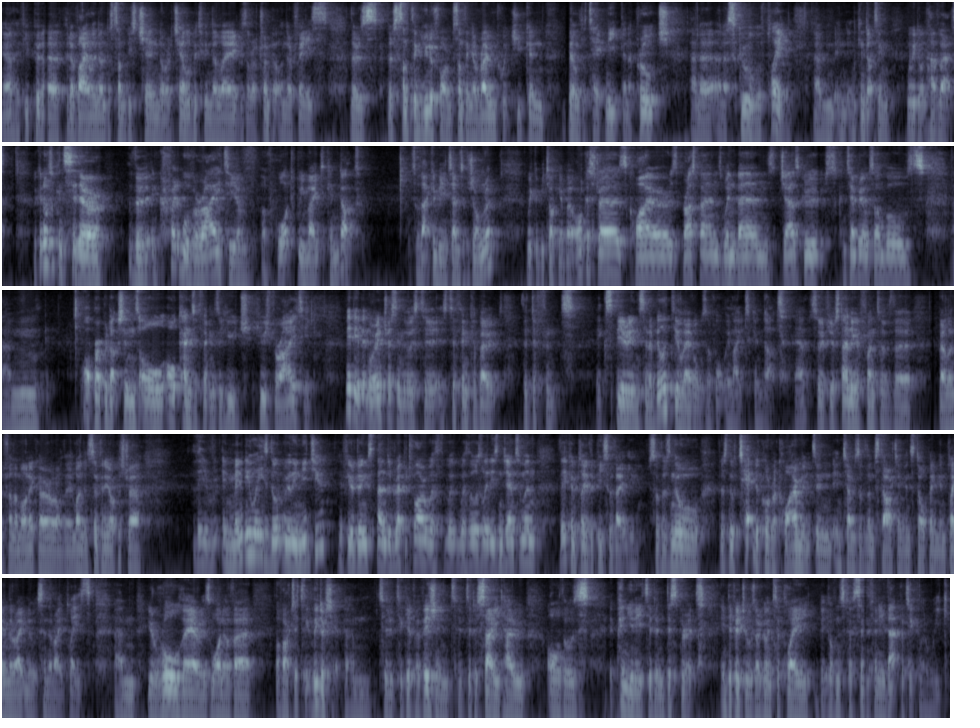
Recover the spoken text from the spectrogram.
Yeah, if you put a put a violin under somebody's chin or a cello between their legs or a trumpet on their face, there's there's something uniform, something around which you can build a technique, an approach, and a, and a school of playing. Um, in, in conducting, we don't have that. We can also consider the incredible variety of, of what we might conduct. So that can be in terms of genre. We could be talking about orchestras, choirs, brass bands, wind bands, jazz groups, contemporary ensembles, um, opera productions, all, all kinds of things, a huge, huge variety. Maybe a bit more interesting though is to, is to think about the different experience and ability levels of what we might conduct. Yeah? So if you're standing in front of the Berlin Philharmonic or the London Symphony Orchestra, they in many ways don't really need you. If you're doing standard repertoire with, with, with those ladies and gentlemen, they can play the piece without you. So there's no there's no technical requirement in, in terms of them starting and stopping and playing the right notes in the right place. Um, your role there is one of a of artistic leadership um, to, to give a vision, to, to decide how all those opinionated and disparate individuals are going to play Beethoven's Fifth Symphony that particular week.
